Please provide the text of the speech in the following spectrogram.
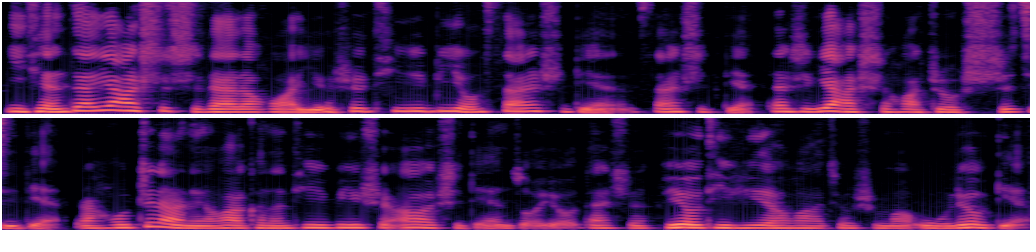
以前在亚视时代的话，也是 TVB 有三十点、三十点，但是亚视的话只有十几点。然后这两年的话，可能 TVB 是二十点左右，但是 ViuTV 的话就什么五六点。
